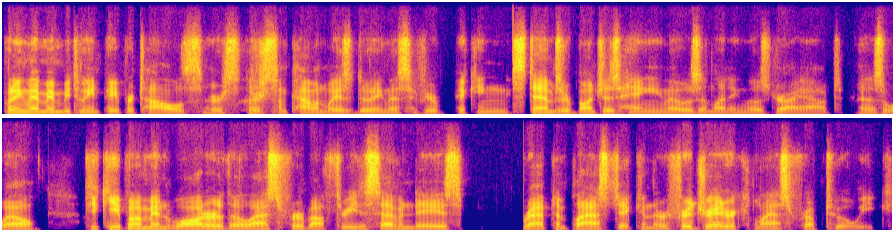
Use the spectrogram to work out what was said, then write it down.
putting them in between paper towels. There's some common ways of doing this. If you're picking stems or bunches, hanging those and letting those dry out as well. If you keep them in water, they'll last for about three to seven days. Wrapped in plastic, and the refrigerator can last for up to a week.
